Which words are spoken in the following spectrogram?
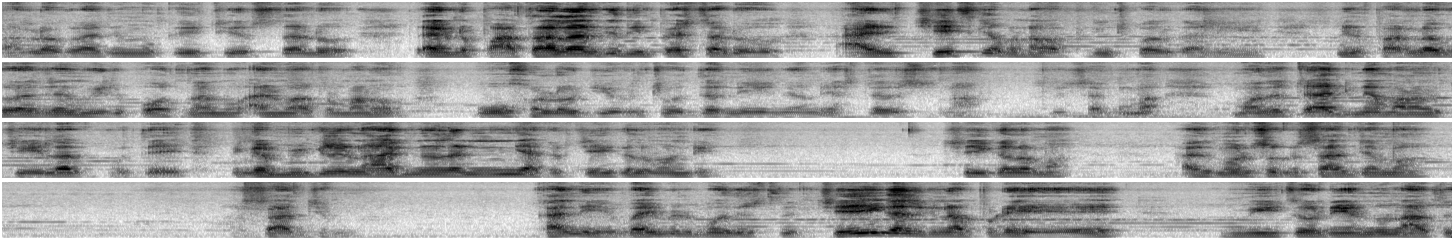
పరలోక రాజ్యముకి చేరుస్తాడు లేకుంటే పాతాళానికి దింపేస్తాడు ఆయన చేతికి మనం అప్పగించుకోవాలి కానీ నేను పరలోక రాజ్యాన్ని వెళ్ళిపోతున్నాను అని మాత్రం మనం ఊహల్లో జీవించవద్దని నేను హెచ్చరిస్తున్నాను. చూసాక మొదటి ఆజ్ఞ మనం చేయలేకపోతే ఇంకా మిగిలిన ఆజ్ఞలన్నీ ఎక్కడ చేయగలమండి చేయగలమా? అది మనుషులకు సాధ్యమా? అసాధ్యం కానీ బైబిల్ బోధిస్తుంది చేయగలిగినప్పుడే మీతో నేను నాతో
